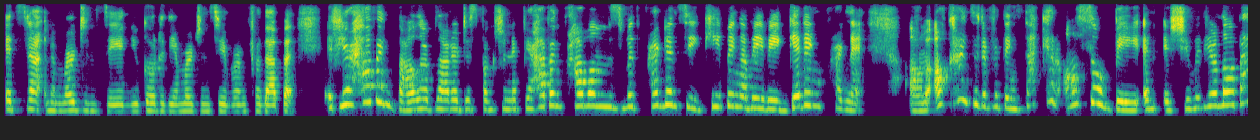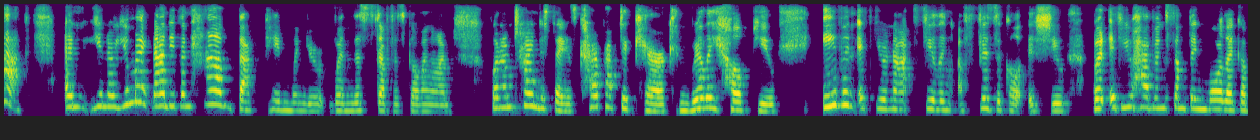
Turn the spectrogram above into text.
it's not an emergency and you go to the emergency room for that. But if you're having bowel or bladder dysfunction, if you're having problems with pregnancy, keeping a baby, getting pregnant, um, all kinds of different things, that can also be an issue with your low back. And you know, you might not even have back pain when you're when this stuff is going on. What I'm trying to say is chiropractic care can really help you, even if you're not feeling a physical issue, but if you're having something more like a,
